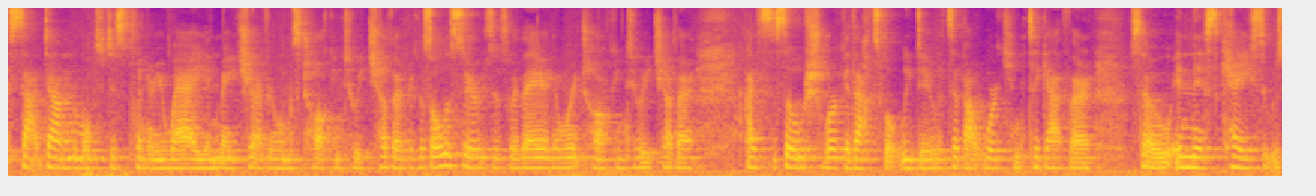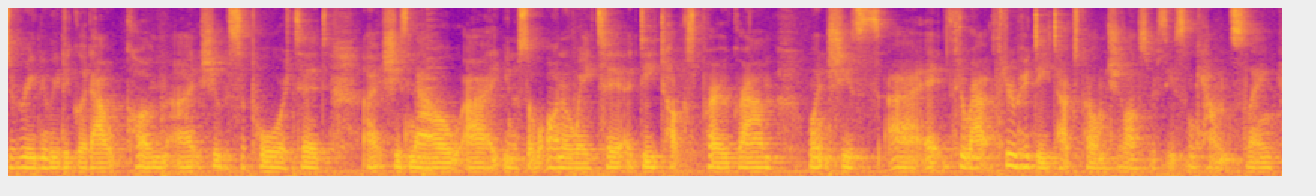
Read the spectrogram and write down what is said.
sat down in a multidisciplinary way and made sure everyone was talking to each other because all the services were there. They weren't talking to each other. As a social worker that's what we do. It's about working together. So in this case it was a really really good outcome. Uh, she was supported. Uh, she's now uh, you know sort of on her way to a detox program. Once she's uh, throughout through her detox program she'll also receive some counselling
